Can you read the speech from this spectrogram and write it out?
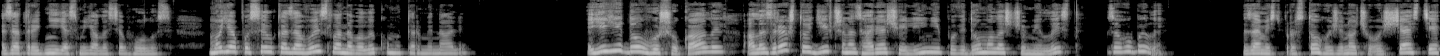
За три дні я сміялася вголос. Моя посилка зависла на великому терміналі. Її довго шукали, але зрештою дівчина з гарячої лінії повідомила, що мій лист загубили. Замість простого жіночого щастя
